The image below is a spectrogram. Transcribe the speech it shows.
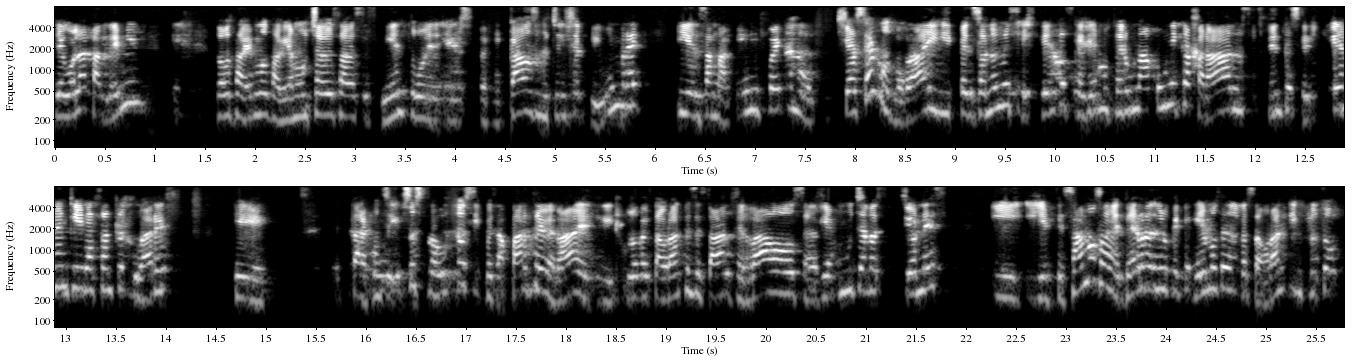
llegó la pandemia. eh, Todos sabemos, había mucho desabastecimiento en, en los supermercados, mucha incertidumbre. Y en San Martín fue como, ¿qué hacemos, verdad? Y pensando en nuestros clientes, queríamos ser una única parada, nuestros clientes que tuvieran que ir a tantos lugares eh, para conseguir sus productos. Y pues aparte, ¿verdad? Eh, eh, los restaurantes estaban cerrados, había muchas restricciones. Y, y empezamos a vender lo que teníamos en el restaurante, incluso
